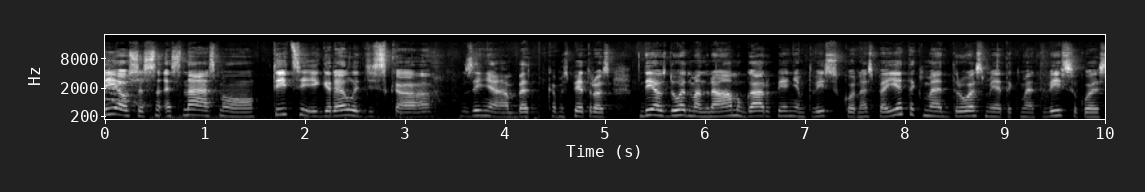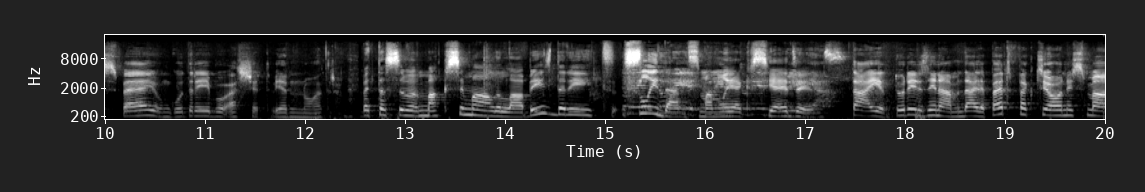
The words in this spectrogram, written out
Dievs, es, es neesmu ticīga reliģiskā ziņā, bet, kam es pieturos, Dievs dod man rāmu garu pieņemt visu, ko nespēju ietekmēt, drosmi ietekmēt visu, ko es spēju, un gudrību atšķirt vienu no otra. Bet tas maksimāli labi izdarīt, slidens, man liekas, jēdziens. Tā ir. Tur ir zināma daļa perfekcionisma.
